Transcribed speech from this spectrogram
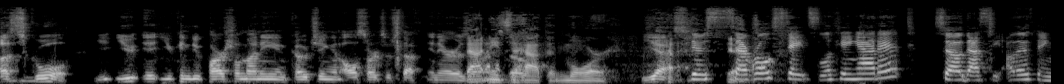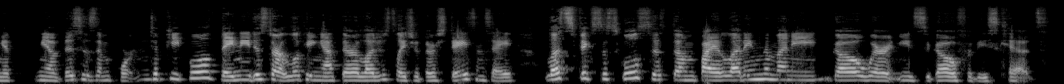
a mm-hmm. school you you, you can do partial money and coaching and all sorts of stuff in Arizona. That needs so, to happen more. Yes, there's yeah. several states looking at it. So that's the other thing. If you know this is important to people, they need to start looking at their legislature, their states, and say, let's fix the school system by letting the money go where it needs to go for these kids.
